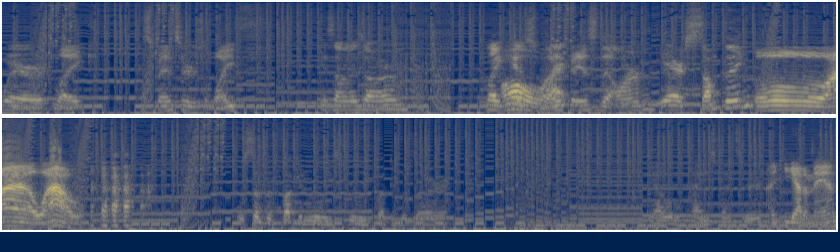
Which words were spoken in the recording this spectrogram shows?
where like Spencer's wife is on his arm? Like Oh, his wife I- is the arm. Yeah, or something? Oh wow! Wow. There's something fucking really, really fucking bizarre. Yeah, little tiny Spencer. I think you got a man,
